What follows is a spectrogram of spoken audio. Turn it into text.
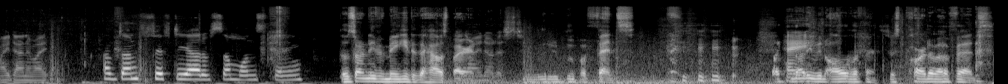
My dynamite. I've done 50 out of someone's thing. Those aren't even making it to the house, Byron. I noticed. You literally blew up a fence. Like, Hey. not even all of a fence, just part of a fence.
